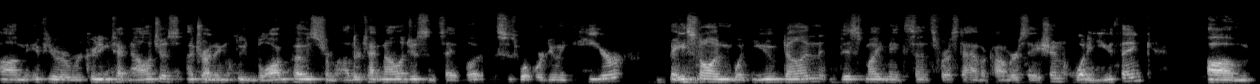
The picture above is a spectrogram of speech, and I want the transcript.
Um, if you're recruiting technologists, I try to include blog posts from other technologists and say, look, this is what we're doing here. Based on what you've done, this might make sense for us to have a conversation. What do you think? Um,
